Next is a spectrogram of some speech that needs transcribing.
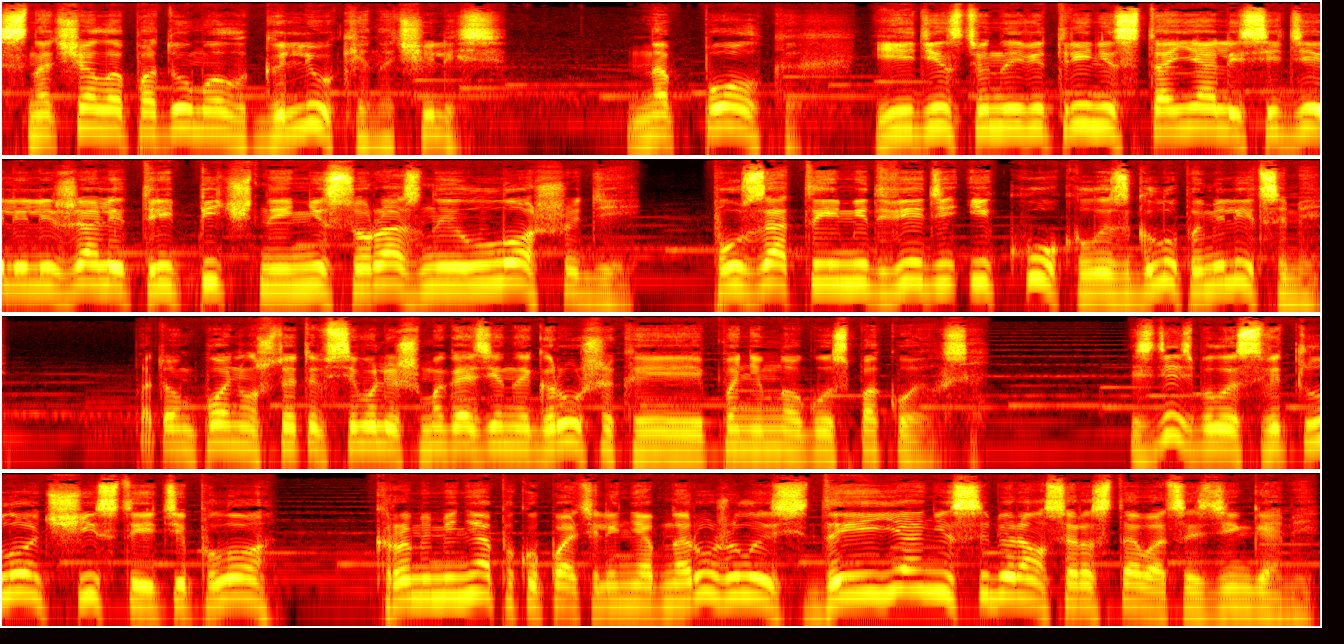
Сначала подумал, глюки начались. На полках и единственной витрине стояли, сидели, лежали тряпичные несуразные лошади, пузатые медведи и куклы с глупыми лицами — Потом понял, что это всего лишь магазин игрушек и понемногу успокоился. Здесь было светло, чисто и тепло. Кроме меня покупателей не обнаружилось, да и я не собирался расставаться с деньгами.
